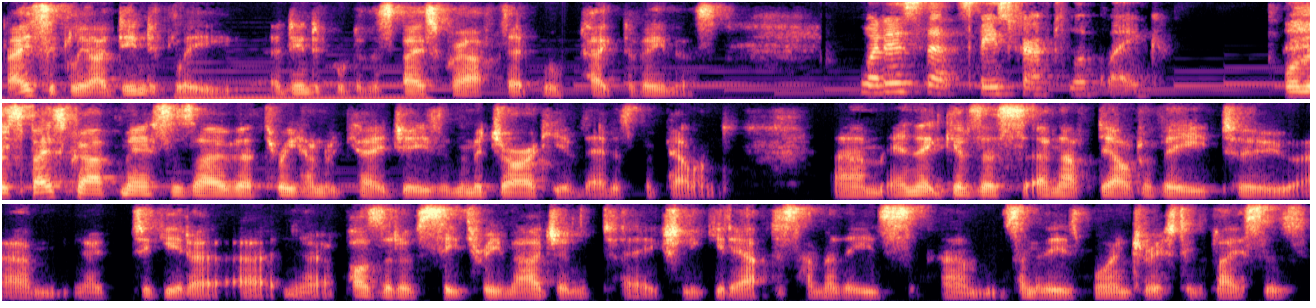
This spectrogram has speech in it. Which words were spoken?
basically identically identical to the spacecraft that will take to Venus. What does that spacecraft look like? Well, the spacecraft mass is over 300 kgs, and the majority of that is propellant. Um, and that gives us enough delta V to um, you know to get a, a, you know a positive C3 margin to actually get out to some of these um, some of these more interesting places.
